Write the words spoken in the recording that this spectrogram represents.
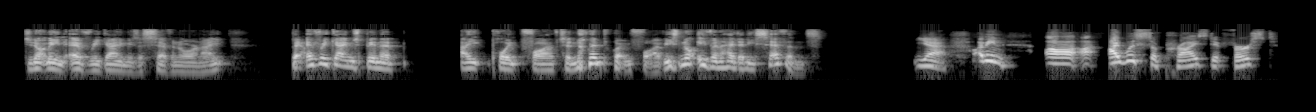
Do you know what I mean? Every game is a seven or an eight, but yeah. every game's been a eight point five to nine point five. He's not even had any sevens. Yeah, I mean, uh, I, I was surprised at first,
